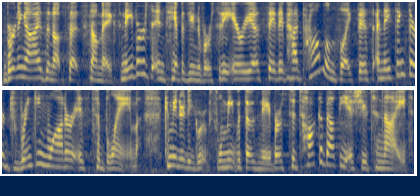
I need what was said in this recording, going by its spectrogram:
Burning eyes and upset stomachs. Neighbors in Tampa's university area say they've had problems like this and they think their drinking water is to blame. Community groups will meet with those neighbors to talk about the issue tonight.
